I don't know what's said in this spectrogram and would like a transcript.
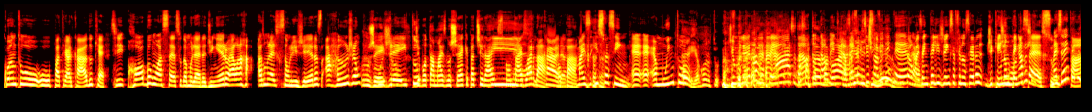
quanto o, o patriarcado, que é se roubam o acesso da mulher a dinheiro, ela, as mulheres que são ligeiras arranjam Um jeito, o jeito de botar mais no cheque pra tirar e descontar e guardar. Cara, Opa. mas isso assim, é, é, é muito Ei, agora tu. de mulher que não tem. Ah, você tá Não, sacando totalmente. agora? Minha mãe fez isso a vida inteira. Então, mas é a inteligência financeira de quem De não um tem acesso. Mas é tá?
